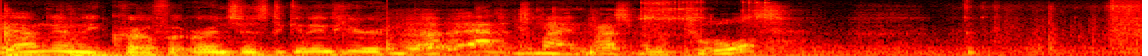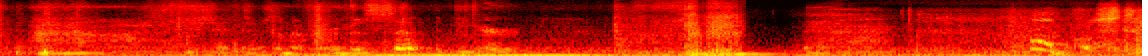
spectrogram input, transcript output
Yeah, I'm gonna need crowfoot wrenches to get in here. Uh, added to my investment of tools. Shit, there's enough room to set in here. Almost.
